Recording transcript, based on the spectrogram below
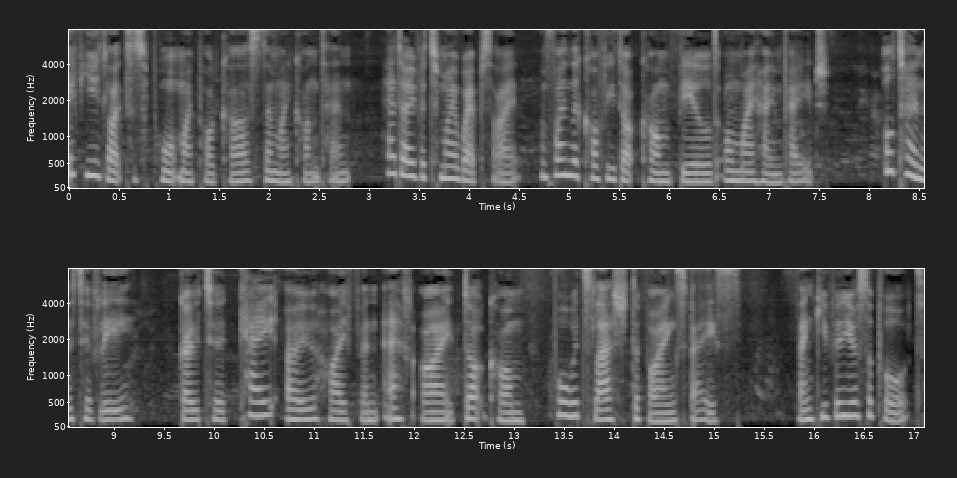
If you'd like to support my podcast and my content, head over to my website and find the ko-fi.com field on my homepage. Alternatively, go to ko-fi.com forward slash defying space. Thank you for your support.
